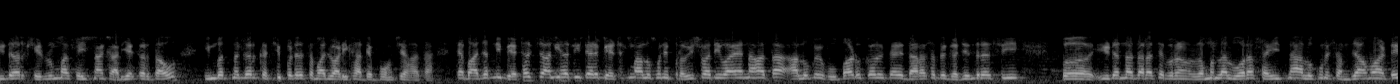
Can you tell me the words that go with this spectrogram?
ઈડર, ખેડૂતમાં સહિતના કાર્યકર્તાઓ હિંમતનગર, કચ્છી પટેલ સમાજવાડી ખાતે પહોંચ્યા હતા. ત્યાં ભાજપની બેઠક ચાલી હતી ત્યારે બેઠકમાં આ લોકોને પ્રવેશવા દેવાયા ન હતા. આ લોકોએ હોબાળો કર્યો ત્યારે ધારાસભ્ય ગજેન્દ્રસિંહ ઈડરના ધારાસભ્ય રમણલાલ વોરા સહિતના આ લોકોને સમજાવવા માટે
